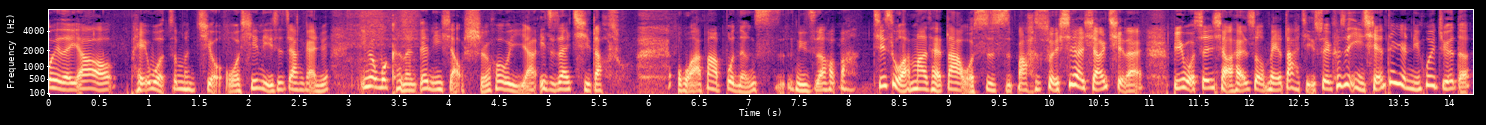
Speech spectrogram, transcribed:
为了要陪我这么久，我心里是这样感觉，因为我可能跟你小时候一样，一直在祈祷说，我阿妈不能死，你知道吧？其实我阿妈才大我四十八岁，现在想起来比我生小孩的时候没有大几岁，可是以前的人你会觉得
